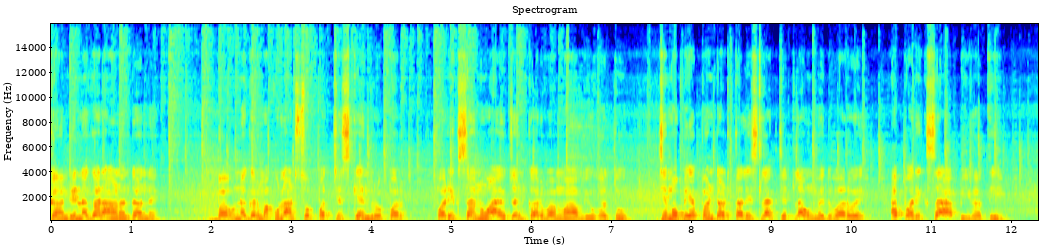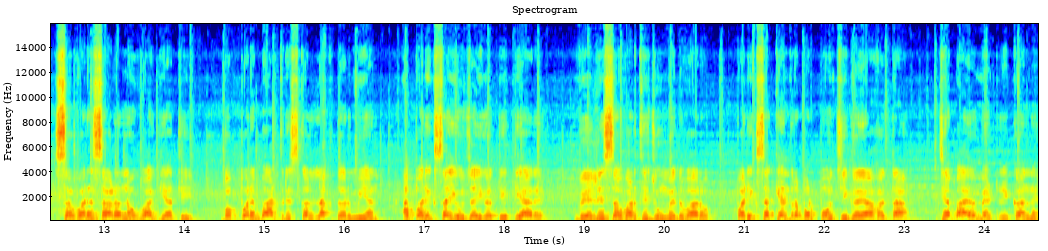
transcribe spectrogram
ગાંધીનગર, આણંદ અને ભાવનગરમાં કુલ આઠસો પચીસ કેન્દ્રો પર પરીક્ષાનું આયોજન કરવામાં આવ્યું હતું, જેમાં બે પોઈન્ટ અડતાલીસ લાખ જેટલા ઉમેદવારોએ આ પરીક્ષા આપી હતી. સવારે સાડા નવ વાગ્યાથી બપોરે બારત્રીસ કલાક દરમિયાન આ પરીક્ષા યોજાઈ હતી ત્યારે વહેલી સવારથી જ ઉમેદવારો પરીક્ષા કેન્દ્ર પર પહોંચી ગયા હતા, જ્યાં બાયોમેટ્રિક અને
